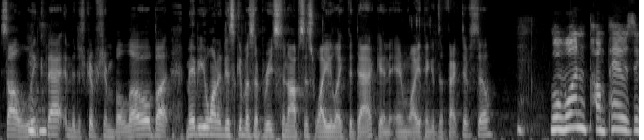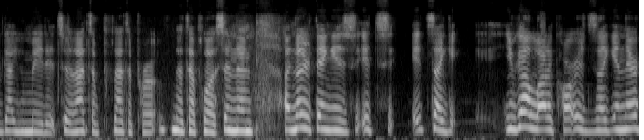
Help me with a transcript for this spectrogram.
so I'll link that in the description below. But maybe you want to just give us a brief synopsis why you like the deck and, and why you think it's effective still. Well, one Pompeyo is the guy who made it, so that's a that's a pro that's a plus. And then another thing is it's it's like you got a lot of cards like in there.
